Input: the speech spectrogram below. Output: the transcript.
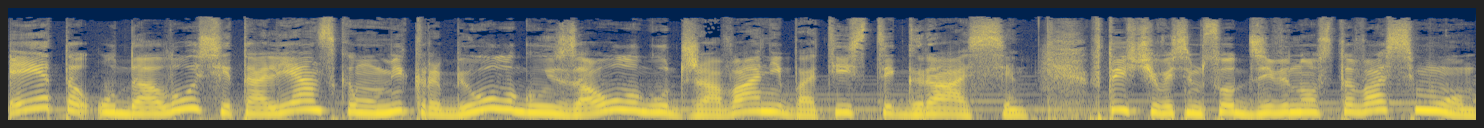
Это удалось итальянскому микробиологу и зоологу Джованни Батисти Грасси. В 1898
